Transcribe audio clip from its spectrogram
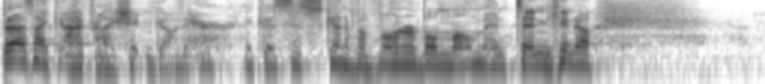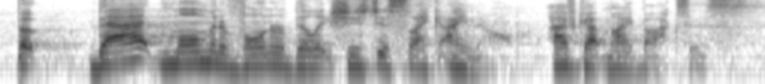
But I was like, I probably shouldn't go there because this is kind of a vulnerable moment. And, you know, but that moment of vulnerability, she's just like, I know, I've got my boxes,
